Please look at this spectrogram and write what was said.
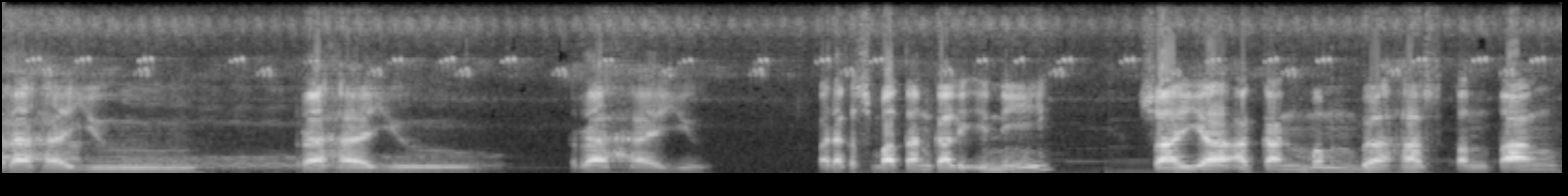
Rahayu, rahayu, rahayu. Pada kesempatan kali ini, saya akan membahas tentang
